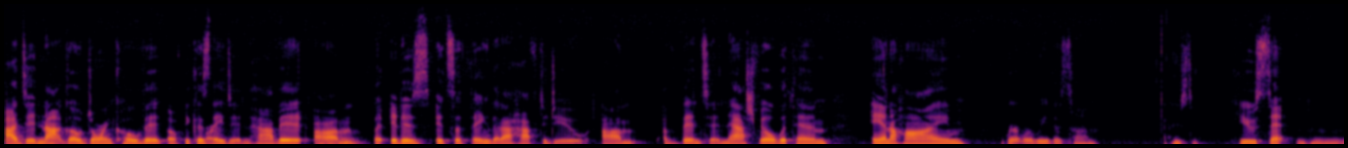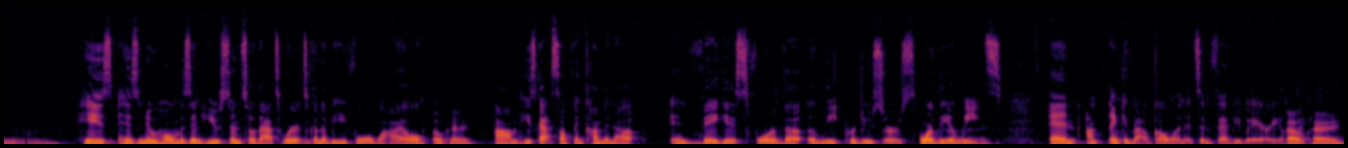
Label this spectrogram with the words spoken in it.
I did not go during COVID Oh, because they didn't have it. Um, Uh-huh. But it is it's a thing that I have to do. Um, I've been to Nashville with him, Anaheim. Where were we this time? Houston. Houston. Mm-hmm. He's his new home is in Houston, so that's where it's going to be for a while. Okay. Um, he's got something coming up in Vegas for the elite producers or the elites, and I'm thinking about going. It's in February. I Okay.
